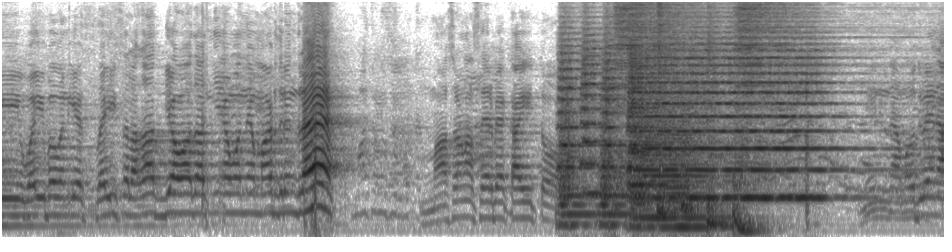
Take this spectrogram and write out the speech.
ಈ ವೈಭವನಿಗೆ ಸಹಿಸಲು ಅಸಾಧ್ಯವಾದ ಅನ್ಯಾಯವನ್ನೇ ಮಾಡಿದ್ರಿಂದ್ರೆ ಮಸಣ ಸೇರ್ಬೇಕಾಗಿತ್ತು. ನಿನ್ನ ಮದುವೆನ?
